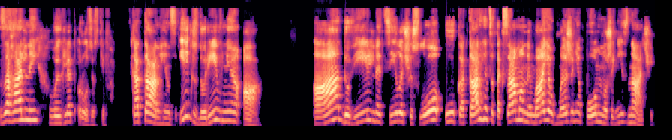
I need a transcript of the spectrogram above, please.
загальний вигляд розв'язків. Катангенс х дорівнює А. А довільне ціле число у катангенса так само немає обмеження по множині значень.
